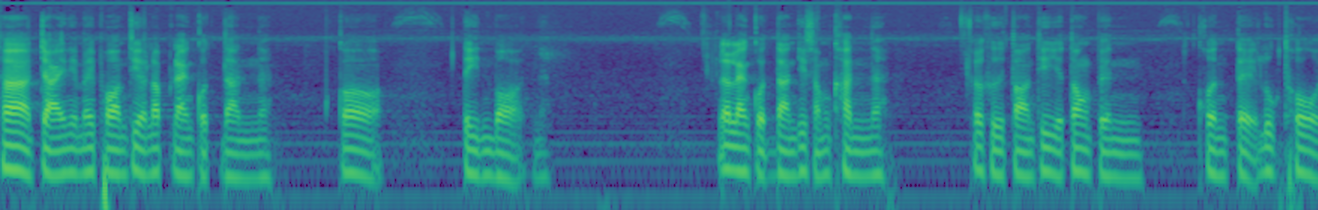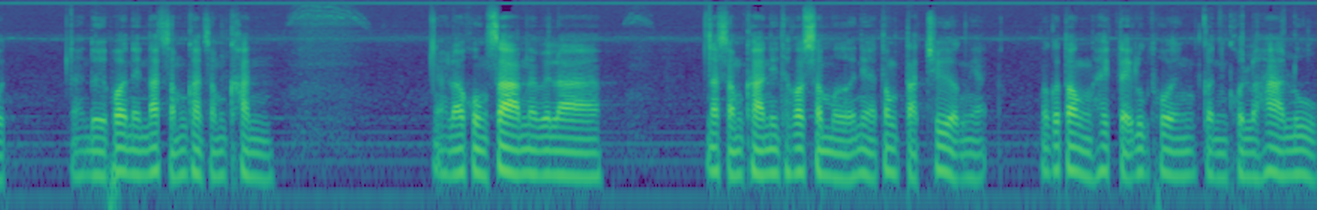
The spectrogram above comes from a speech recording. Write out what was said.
ถ้าใจนี่ไม่พร้อมที่จะรับแรงกดดันนะก็ตีนบอดนะแล้วแรงกดดันที่สำคัญนะก็คือตอนที่จะต้องเป็นคนเตะลูกโทษนะโดยเพราะในนัดสำคัญสำคัญเราคงทราบนะเวลานัดสำคัญนี้ถ้าเขาเสมอเนี่ยต้องตัดเชือกเนี่ย มันก็ต้องให้เตะลูกโทษกันคนละห้าลูก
